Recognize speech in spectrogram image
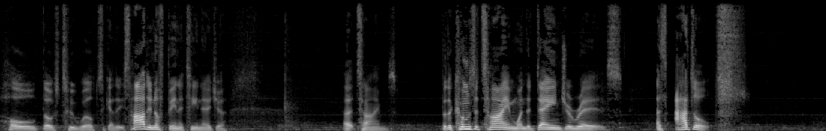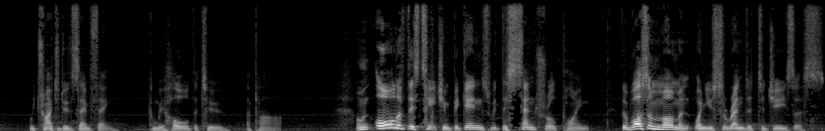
hold those two worlds together. It's hard enough being a teenager at times. But there comes a time when the danger is, as adults, we try to do the same thing. Can we hold the two apart? And all of this teaching begins with this central point there was a moment when you surrendered to Jesus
